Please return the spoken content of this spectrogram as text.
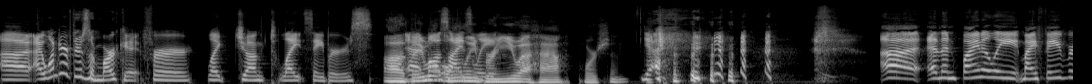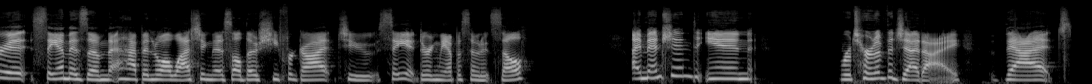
Uh, I wonder if there's a market for like junked lightsabers. Uh, they will Mos only Eisley. bring you a half portion. Yeah. uh, and then finally, my favorite Samism that happened while watching this, although she forgot to say it during the episode itself. I mentioned in Return of the Jedi that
